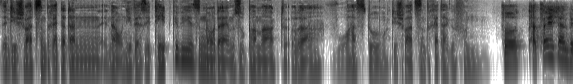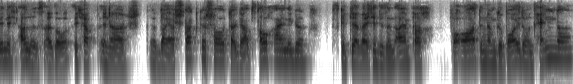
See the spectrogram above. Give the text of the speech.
Sind die schwarzen Bretter dann in der Universität gewesen oder im Supermarkt oder wo hast du die schwarzen Bretter gefunden? So tatsächlich ein wenig alles. Also ich habe in der bei der Stadt geschaut, da gab es auch einige. Es gibt ja welche, die sind einfach vor Ort in einem Gebäude und hängen da.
